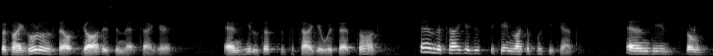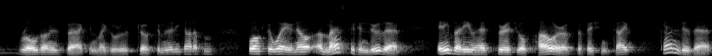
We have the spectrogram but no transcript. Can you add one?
But my guru felt God is in that tiger, and he looked at the tiger with that thought. And the tiger just became like a pussycat. And he sort of rolled on his back, and my guru stroked him, and then he got up and walked away. Now, a master can do that. Anybody who has spiritual power of sufficient type can do that.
